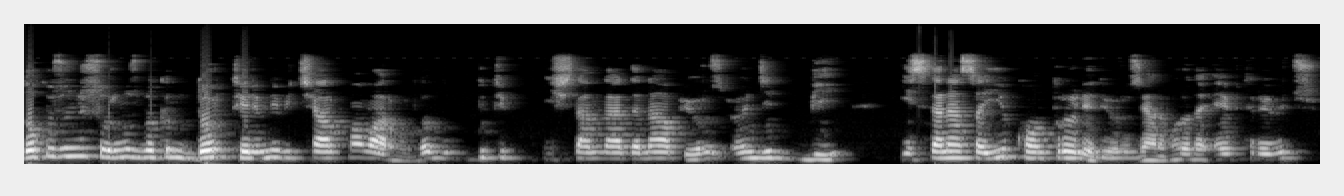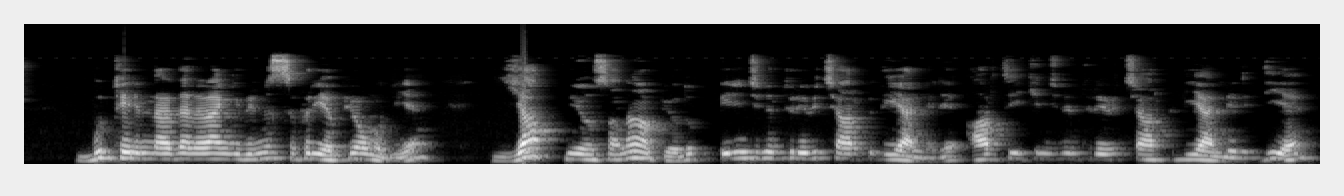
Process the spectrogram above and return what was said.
Dokuzuncu sorumuz bakın 4 terimli bir çarpma var burada. Bu, bu tip işlemlerde ne yapıyoruz? Önce bir istenen sayıyı kontrol ediyoruz. Yani burada f türev 3 bu terimlerden herhangi birini sıfır yapıyor mu diye. Yapmıyorsa ne yapıyorduk? Birincinin türevi çarpı diğerleri artı ikincinin türevi çarpı diğerleri diye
